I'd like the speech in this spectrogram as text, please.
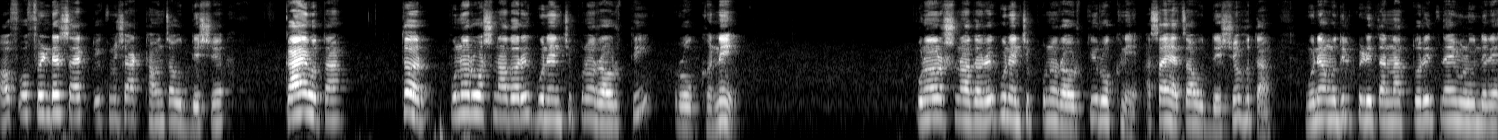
ऑफ ऑफेंडर्स ॲक्ट एकोणीसशे अठ्ठावन्नचा उद्देश काय होता? तर पुनर्वसनाद्वारे गुन्ह्यांची पुनरावृत्ती रोखणे. पुनर्वसनाद्वारे गुन्ह्यांची पुनरावृत्ती रोखणे असा ह्याचा उद्देश होता. गुन्ह्यामधील पीडितांना त्वरित न्याय मिळवून देणे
